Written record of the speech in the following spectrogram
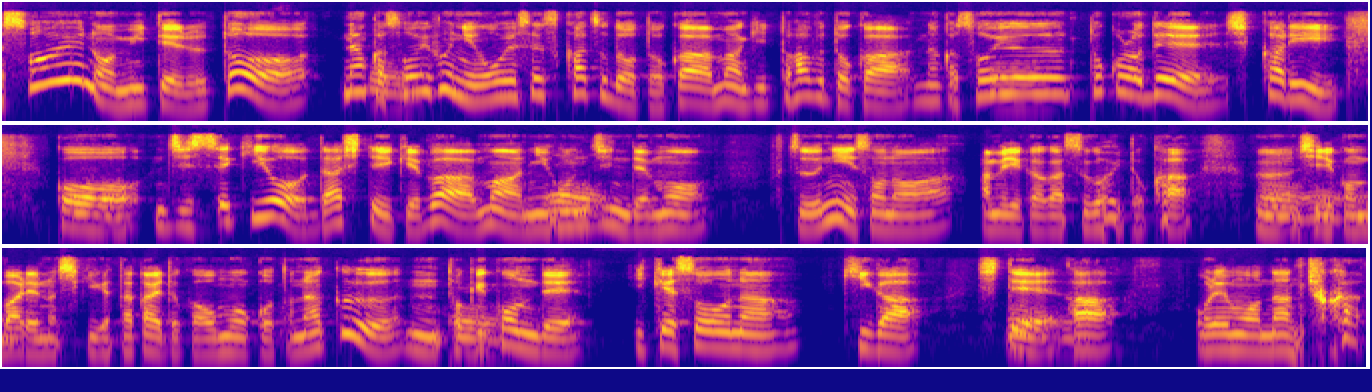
そういうのを見てると、なんかそういうふうに OSS 活動とか、まあ、GitHub とか、なんかそういうところでしっかりこう実績を出していけば、まあ、日本人でも普通にそのアメリカがすごいとか、うん、シリコンバレーの敷居が高いとか思うことなく、うん、溶け込んでいけそうな気がして、あ俺もなんとか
